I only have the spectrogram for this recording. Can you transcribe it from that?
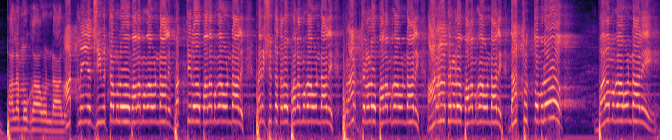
బలముగా ఉండాలి. ఆత్మీయ జీవితంలో బలముగా ఉండాలి. భక్తిలో బలముగా ఉండాలి. పరిశుద్ధతలో బలముగా ఉండాలి. ప్రార్థనలో బలముగా ఉండాలి. ఆరాధనలో బలముగా ఉండాలి. దాతృత్వములో బలముగా ఉండాలి.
